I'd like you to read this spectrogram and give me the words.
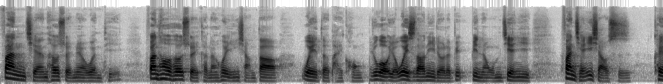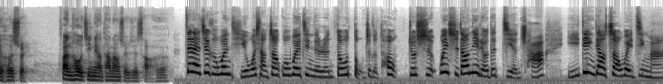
饭前喝水没有问题，饭后喝水可能会影响到胃的排空。如果有胃食道逆流的病病人，我们建议饭前一小时可以喝水，饭后尽量汤汤水水少喝。再来这个问题，我想照过胃镜的人都懂这个痛，就是胃食道逆流的检查一定要照胃镜吗？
